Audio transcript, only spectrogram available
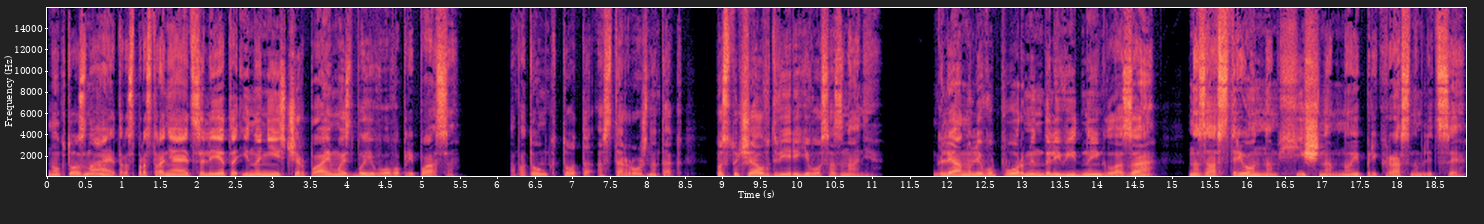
Но кто знает, распространяется ли это и на неисчерпаемость боевого припаса. А потом кто-то осторожно так постучал в двери его сознания. Глянули в упор миндалевидные глаза на заостренном, хищном, но и прекрасном лице.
